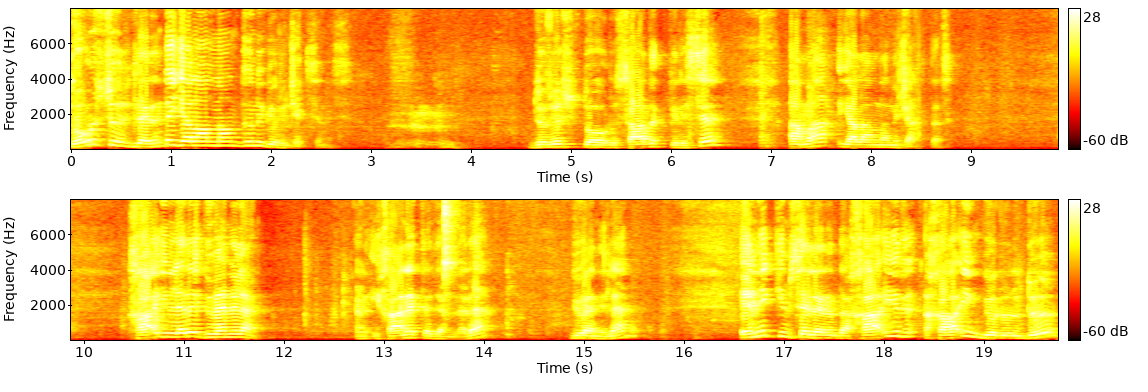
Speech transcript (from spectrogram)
Doğru sözlerinde yalanlandığını göreceksiniz. Dürüst, doğru, sadık birisi ama yalanlanacaktır. Hainlere güvenilen, yani ihanet edenlere güvenilen, emin kimselerinde hain, hain görüldüğü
